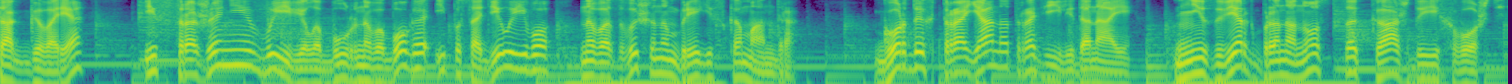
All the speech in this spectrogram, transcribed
Так говоря, из сражения вывела бурного бога и посадила его на возвышенном бреге Скамандра. Гордых Троян отразили Данаи, низверг брононосца каждый их вождь.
